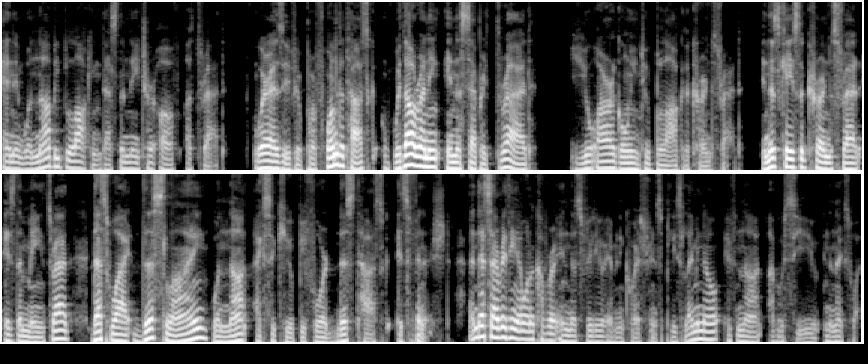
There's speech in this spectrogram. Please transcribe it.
And it will not be blocking. That's the nature of a thread. Whereas if you perform the task without running in a separate thread, you are going to block the current thread. In this case, the current thread is the main thread. That's why this line will not execute before this task is finished. And that's everything I want to cover in this video. If any questions, please let me know. If not, I will see you in the next one.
